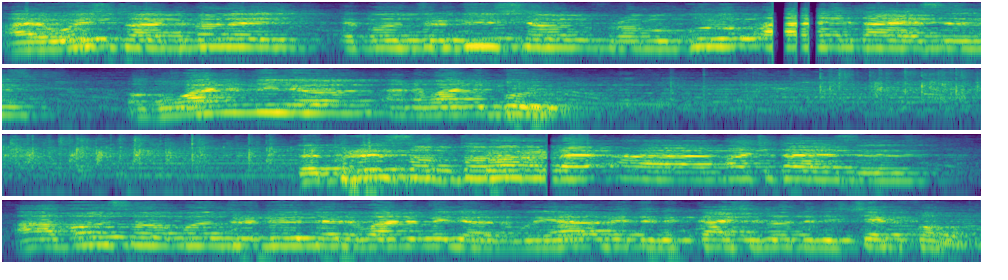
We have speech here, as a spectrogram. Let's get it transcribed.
I wish to acknowledge a contribution from Gulu Archdiocese of one million and one bull. The Prince of Tororo uh, Archdiocese have also contributed one million. We have it in cash, not in check form.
